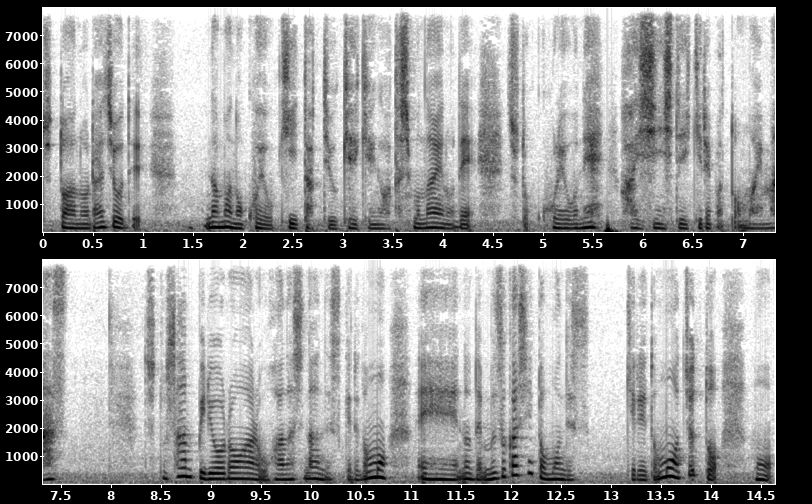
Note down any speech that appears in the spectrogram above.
ちょっとあのラジオで生の声を聞いたっていう経験が私もないのでちょっとこれをね配信していければと思います。ちょっと賛否両論あるお話なんですけれども、えー、ので難しいと思うんですけれどもちょっともう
